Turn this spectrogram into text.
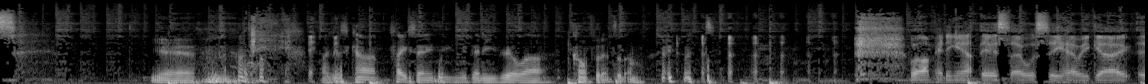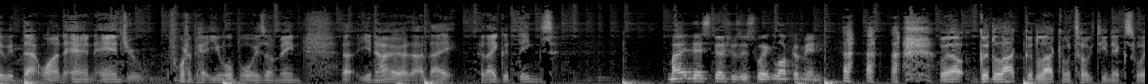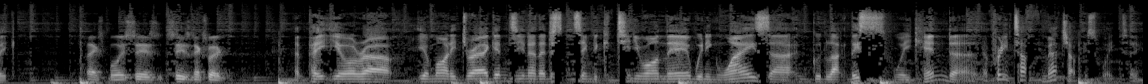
Yeah, I just can't face anything with any real uh, confidence at the moment. well, I'm heading out there, so we'll see how we go with that one. And Andrew, what about your boys? I mean, uh, you know, are they are they good things? Mate, they're specials this week. Lock them in. well, good luck, good luck, and we'll talk to you next week. Thanks, boys. See you, see you next week. And Pete, your uh, your mighty dragons, you know, they just seem to continue on their winning ways. Uh, good luck this weekend. Uh, a pretty tough matchup this week too.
